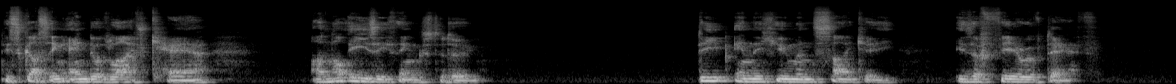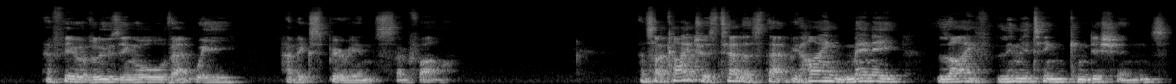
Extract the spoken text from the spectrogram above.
discussing end of life care, are not easy things to do. Deep in the human psyche is a fear of death, a fear of losing all that we have experienced so far. And psychiatrists tell us that behind many life limiting conditions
